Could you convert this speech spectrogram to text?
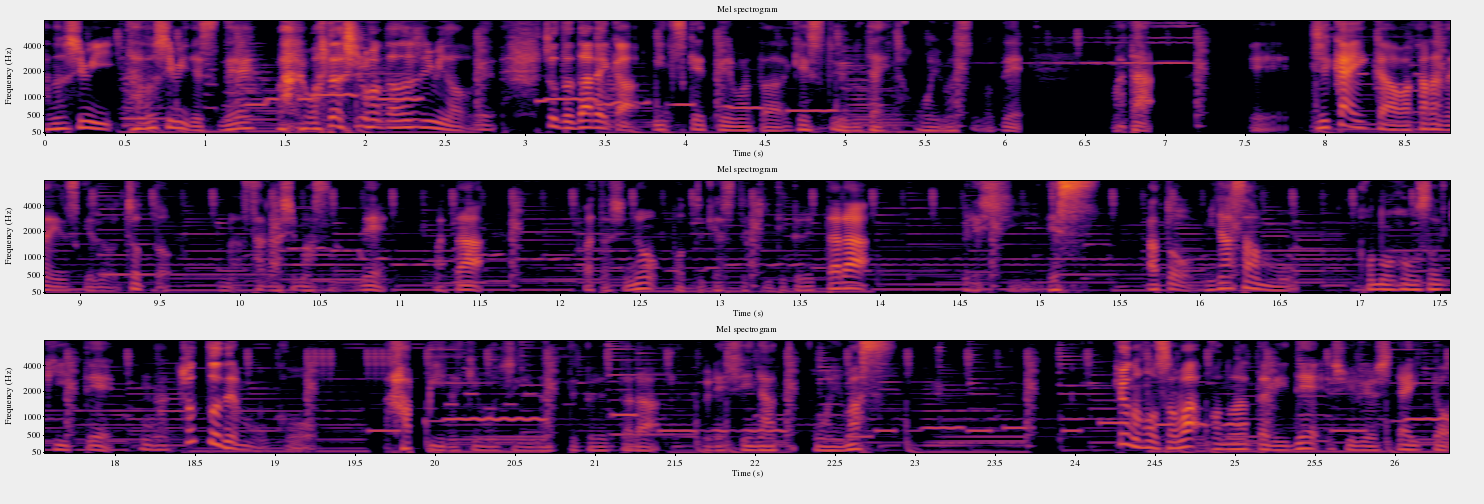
楽しみ楽しみですね。私も楽しみなのでちょっと誰か見つけてまたゲスト呼びたいと思いますのでまた、えー次回かわからないですけどちょっと今探しますのでまた私のポッドキャスト聞いてくれたら嬉しいです。あと皆さんもこの放送聞いてちょっとでもこうハッピーな気持ちになってくれたら嬉しいなと思います。今日の放送はこの辺りで終了したいと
